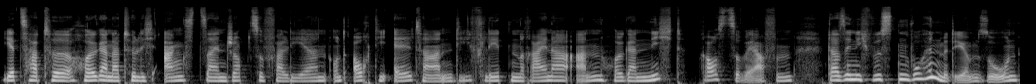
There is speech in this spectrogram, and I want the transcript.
Jetzt hatte Holger natürlich Angst, seinen Job zu verlieren und auch die Eltern, die flehten Rainer an, Holger nicht rauszuwerfen, da sie nicht wüssten, wohin mit ihrem Sohn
